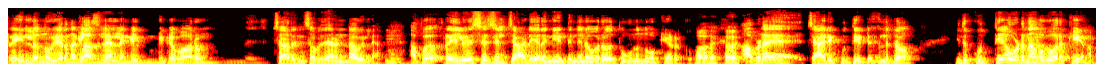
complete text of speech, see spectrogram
ട്രെയിനിലൊന്നും ഉയർന്ന ക്ലാസ്സിൽ അല്ലെങ്കിൽ മിക്കവാറും ചാർജിങ് സംവിധാനം ഉണ്ടാവില്ല. അപ്പോൾ അപ്പൊ റെയിൽവേ സ്റ്റേഷനിൽ ചാടി ഇറങ്ങിയിട്ട് ഇങ്ങനെ ഓരോ തൂണും നോക്കി നടക്കും. അവിടെ ചാരി കുത്തിയിട്ട് എന്നിട്ടോ ഇത് കുത്തിയ ഉടനെ നമുക്ക് വർക്ക് ചെയ്യണം.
